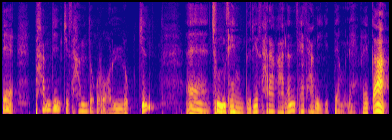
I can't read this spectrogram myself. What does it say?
때 탐진치 삼독으로 얼룩진 예, 중생들이 살아가는 세상이기 때문에 그러니까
